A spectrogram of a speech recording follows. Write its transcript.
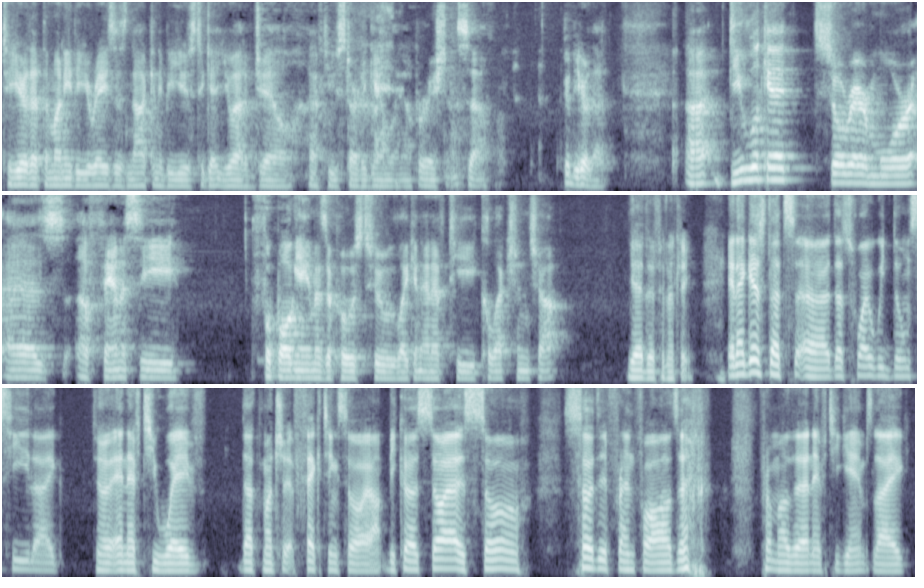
to hear that the money that you raise is not going to be used to get you out of jail after you start a gambling operation. So good to hear that. Uh, do you look at Sorare more as a fantasy football game as opposed to like an NFT collection shop? Yeah, definitely. And I guess that's uh, that's why we don't see like the NFT wave that much affecting Sorare because Sorare is so so different for other from other NFT games. Like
